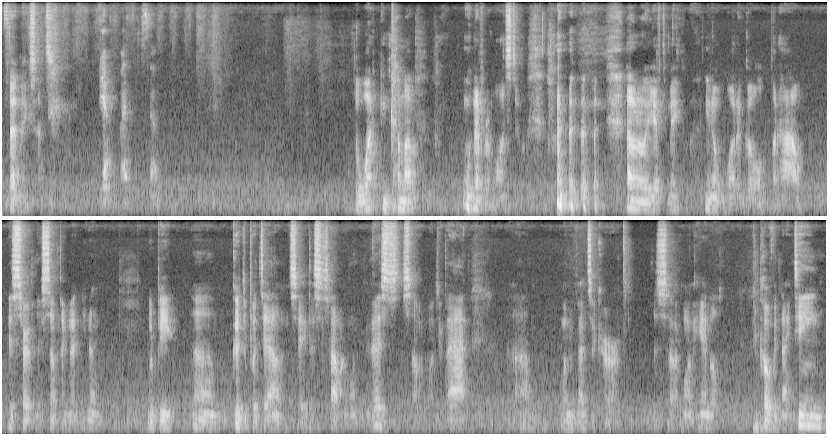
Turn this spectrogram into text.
If that makes sense. Yeah, I think so. The what can come up whenever it wants to. I don't know, you have to make, you know, what a goal, but how is certainly something that, you know, would be um good to put down and say, this is how we want to do this, this is how we want to do that. Um when events occur, this is how we want to handle COVID nineteen,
